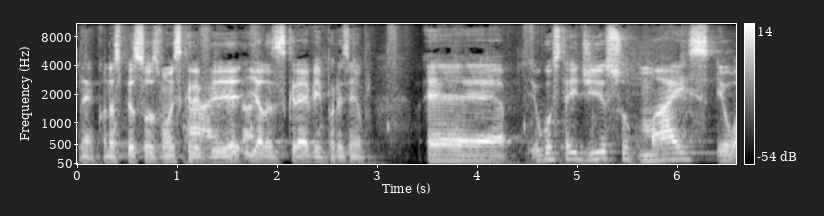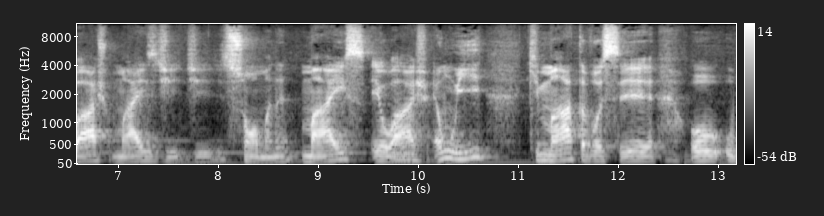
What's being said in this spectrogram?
Né? Quando as pessoas vão Ah, é escrever e elas escrevem, por exemplo, é, eu gostei disso, mas eu acho, mais de, de soma, né? Mas eu Hum. acho, é um i que mata você, ou o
